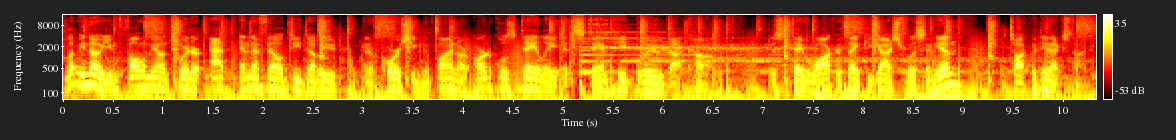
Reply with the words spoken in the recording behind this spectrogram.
let me know. You can follow me on Twitter at NFLDW, and of course, you can find our articles daily at StampedeBlue.com. This is David Walker. Thank you guys for listening in. We'll talk with you next time.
